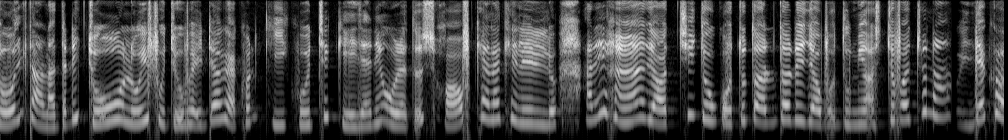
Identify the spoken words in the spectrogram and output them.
চল, তাড়াতাড়ি চল, ওই পুচু ভাইটা এখন কি করছে কে জানে, ওরা তো সব খেলা খেলে নিল। আরে হ্যাঁ যাচ্ছি তো, কত তাড়াতাড়ি যাব, তুমি আসতে পারছ না? ওই দেখো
